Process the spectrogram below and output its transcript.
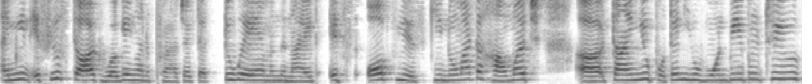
I mean, if you start working on a project at 2 a.m. in the night, it's obvious that no matter how much uh, time you put in, you won't be able to,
